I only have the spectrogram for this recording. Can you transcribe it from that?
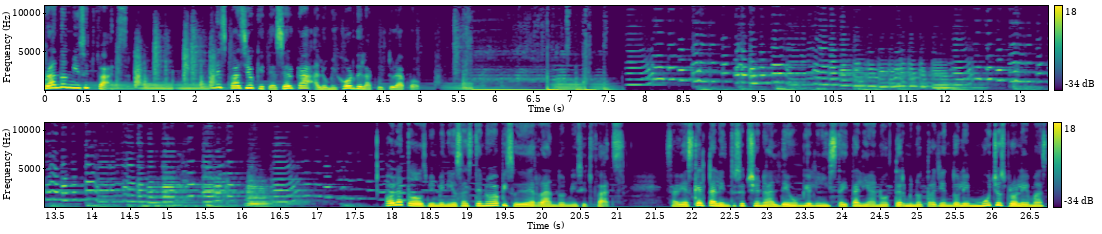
Random Music Facts. Un espacio que te acerca a lo mejor de la cultura pop. Hola a todos, bienvenidos a este nuevo episodio de Random Music Facts. ¿Sabías que el talento excepcional de un violinista italiano terminó trayéndole muchos problemas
